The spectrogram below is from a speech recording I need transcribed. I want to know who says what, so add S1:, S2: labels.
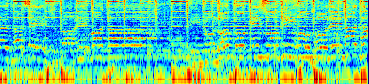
S1: श्रद्धा से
